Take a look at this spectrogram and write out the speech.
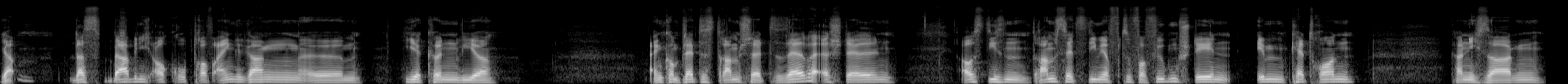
Ja, das, da bin ich auch grob drauf eingegangen. Ähm, hier können wir ein komplettes Drumset selber erstellen. Aus diesen Drumsets, die mir zur Verfügung stehen im Catron, kann ich sagen,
